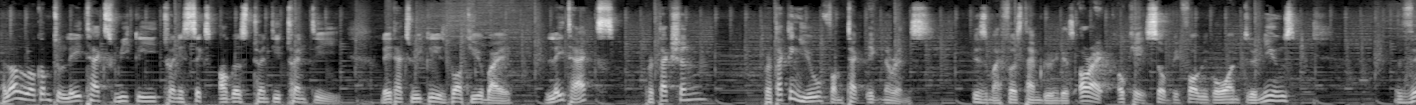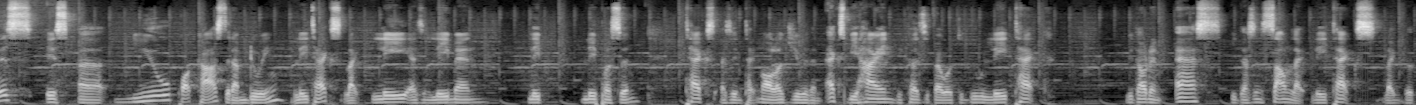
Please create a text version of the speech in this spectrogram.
Hello and welcome to Latex Weekly 26 August 2020. Latex Weekly is brought to you by Latex Protection, protecting you from tech ignorance. This is my first time doing this. All right, okay, so before we go on to the news, this is a new podcast that I'm doing. Latex, like lay as in layman, lay layperson, text as in technology with an X behind, because if I were to do latex without an S, it doesn't sound like latex, like the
